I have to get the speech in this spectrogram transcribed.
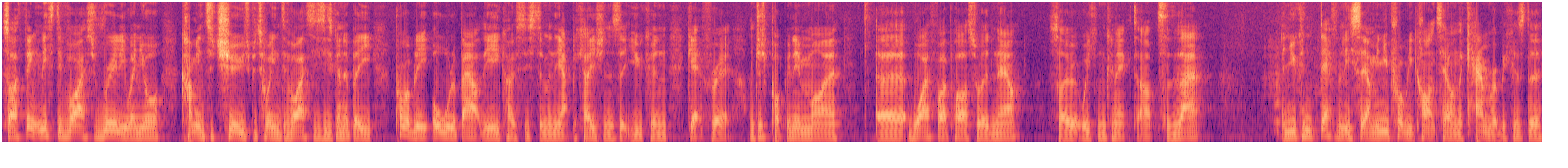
So I think this device really, when you're coming to choose between devices, is going to be probably all about the ecosystem and the applications that you can get for it. I'm just popping in my uh, Wi-Fi password now so we can connect up to that. And you can definitely see, I mean, you probably can't tell on the camera because the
